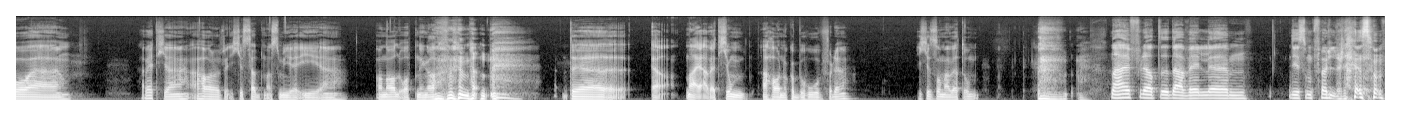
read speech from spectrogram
og eh, jeg vet ikke Jeg har ikke sett meg så mye i eh, analåpninga, men det Ja, nei, jeg vet ikke om jeg har noe behov for det. Ikke som jeg vet om. Nei, fordi at det er vel um, de som følger deg, som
